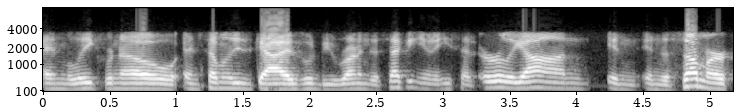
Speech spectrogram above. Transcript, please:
and Malik Reneau and some of these guys would be running the second unit. He said early on in in the summer,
